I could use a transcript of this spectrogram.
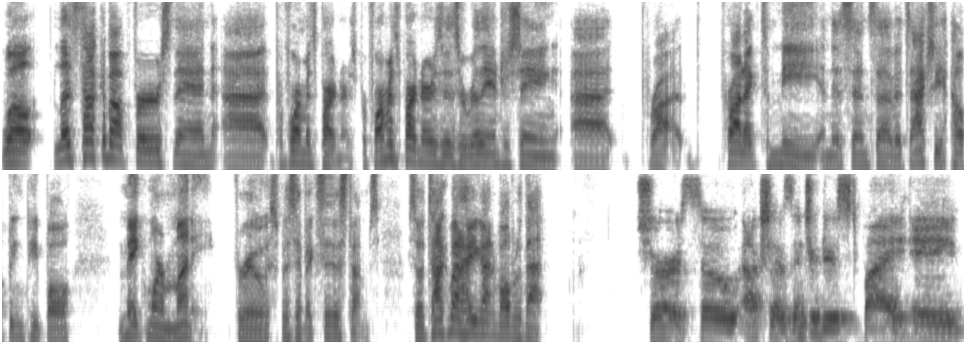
well, let's talk about first then uh, performance partners. Performance partners is a really interesting uh, pro- product to me in the sense of it's actually helping people make more money through specific systems. So talk about how you got involved with that. Sure. So actually, I was introduced by a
